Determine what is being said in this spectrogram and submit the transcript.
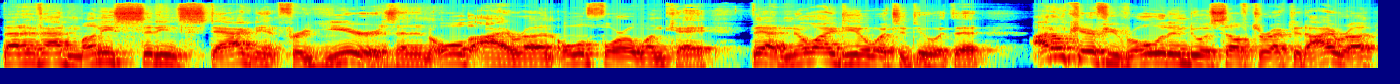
that have had money sitting stagnant for years in an old IRA, an old 401k. They had no idea what to do with it. I don't care if you roll it into a self-directed IRA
